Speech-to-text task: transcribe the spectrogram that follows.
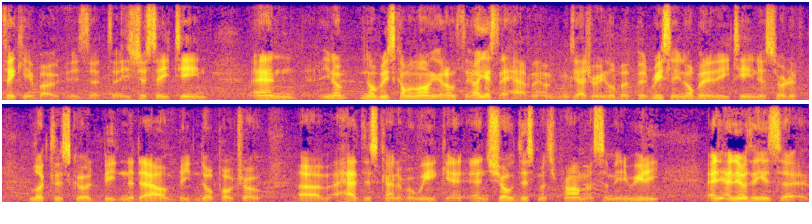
thinking about is that uh, he's just 18. And you know nobody's come along. I don't think. I guess they have. I'm exaggerating a little bit, but recently nobody at 18 has sort of looked this good, beaten Nadal, beaten Del Potro, um, had this kind of a week, and, and, showed this much promise. I mean, he really and, and the other thing is, uh,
